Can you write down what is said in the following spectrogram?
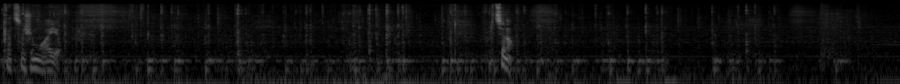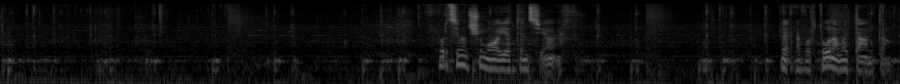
Cazzo ci muoio. Forse non ci muoio, attenzione. Beh, la fortuna mo è tanta.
